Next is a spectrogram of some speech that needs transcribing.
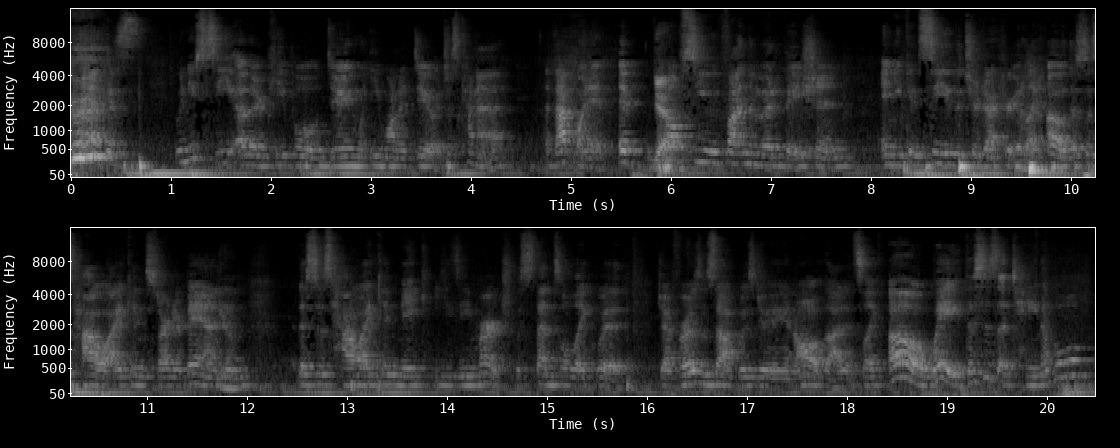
Yeah, because when you see other people doing what you want to do, it just kind of, at that point, it, it Yeah. helps you find the motivation and you can see the trajectory. Like, oh, this is how I can start a band. Yeah. And this is how I can make easy merch. The stencil, like what Jeff Rosenstock was doing, and all of that. It's like, oh wait, this is attainable.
